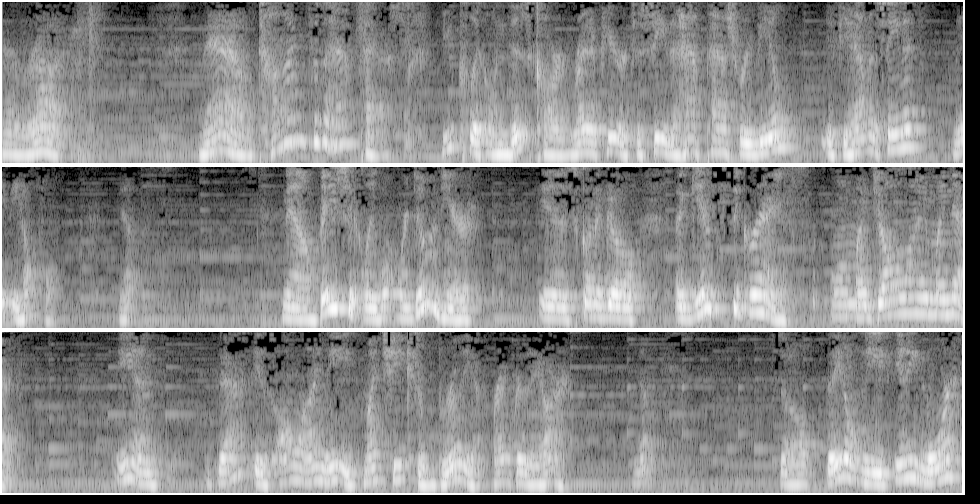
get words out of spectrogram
All right. Now, time for the half pass. You click on this card right up here to see the half pass reveal. If you haven't seen it, may be helpful. Yep. Now, basically what we're doing here is going to go against the grain on my jawline and my neck. And that is all I need. My cheeks are brilliant right where they are. Yep. So they don't need any more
